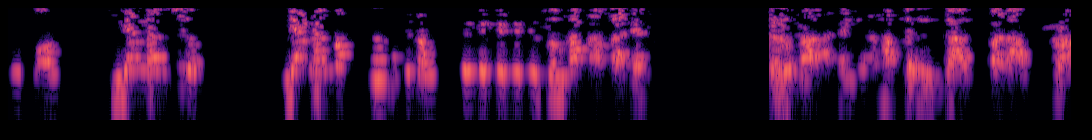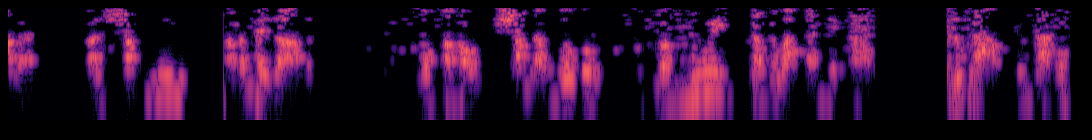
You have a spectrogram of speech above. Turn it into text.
nguồn cội nhanh hơn xưa nhanh hơn bất cứ một cái tông cái, cái, cái, cái, cái phương pháp nào cả thế. Từ lúc đó anh thấy học từ đời và đạo rõ ràng và sắp như và mình thấy rõ một phần hồn sống động vô cùng và vui trong cái hoàn cảnh hiện tại. Lúc nào chúng ta cũng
